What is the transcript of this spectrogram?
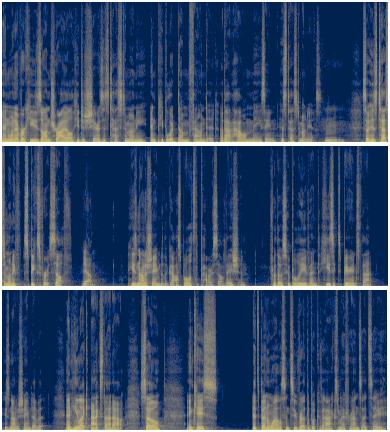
And whenever he's on trial, he just shares his testimony, and people are dumbfounded about how amazing his testimony is. Hmm. So his testimony f- speaks for itself. Yeah. He's not ashamed of the gospel, it's the power of salvation for those who believe, and he's experienced that. He's not ashamed of it. And he like acts that out. So, in case it's been a while since you've read the book of Acts, my friends, I'd say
